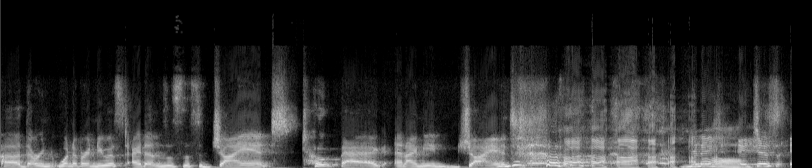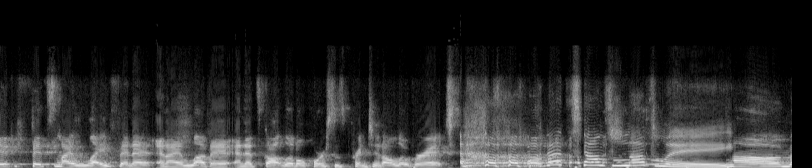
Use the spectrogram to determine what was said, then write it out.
Uh, the, one of our newest items is this giant tote bag, and I mean giant. and It, it just it fits my life in it, and I love it. And it's got little horses printed all over it. Oh, that sounds lovely. Um,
